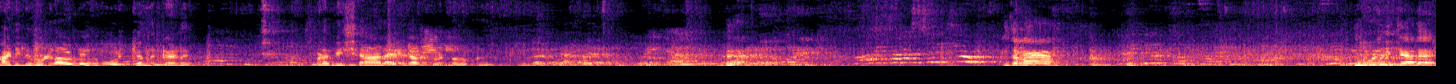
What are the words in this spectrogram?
അടിയിൽ ഫുള്ളാവിടെ പോയിട്ട് നിൽക്കാണ് ഇവിടെ വിശാലമായി കിടക്കട്ടോ നമുക്ക്. എന്താ നിങ്ങൾ വിളിക്കാല്ലേ?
